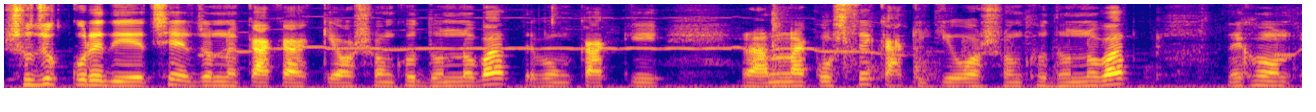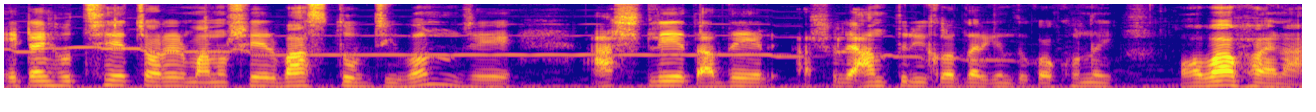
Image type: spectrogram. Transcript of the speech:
সুযোগ করে দিয়েছে, এর জন্য কাকাকে অসংখ্য ধন্যবাদ এবং কাকি রান্না করছে, কাকিকেও অসংখ্য ধন্যবাদ। দেখুন, এটাই হচ্ছে চরের মানুষের বাস্তব জীবন যে আসলে তাদের আসলে আন্তরিকতার কিন্তু কখনোই অভাব হয় না।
